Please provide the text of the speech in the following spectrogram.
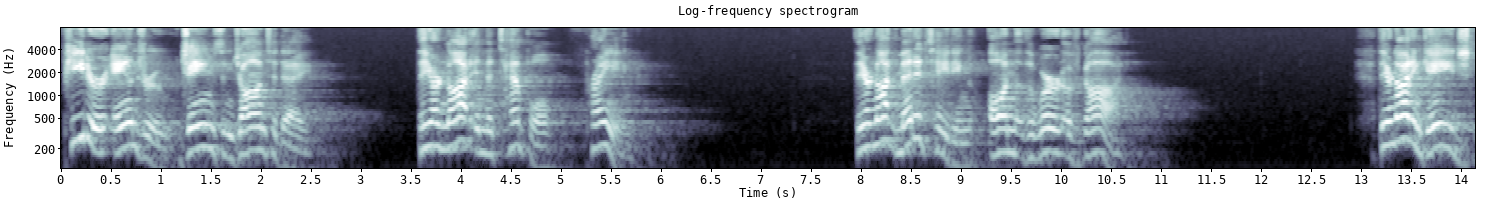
Peter, Andrew, James, and John today They are not in the temple praying. They are not meditating on the Word of God. They are not engaged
